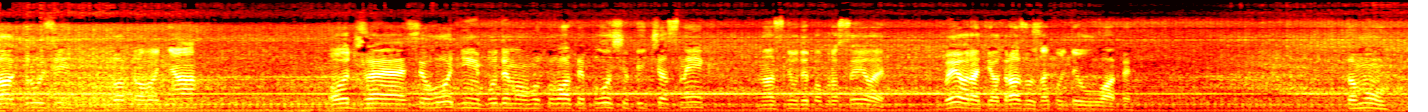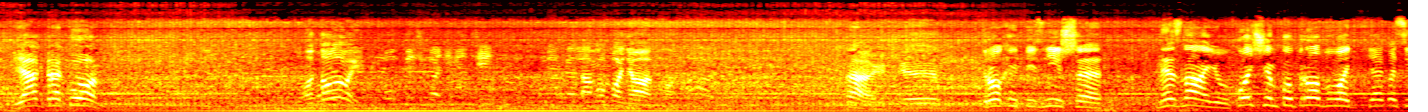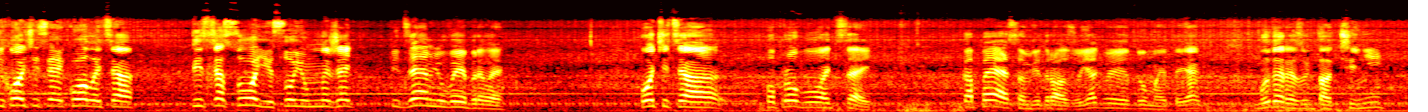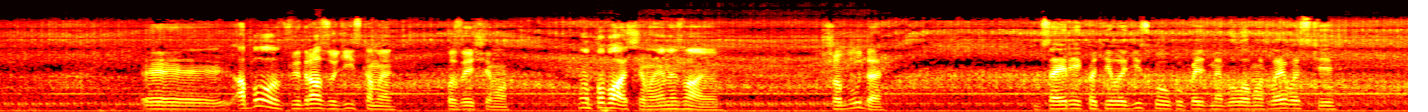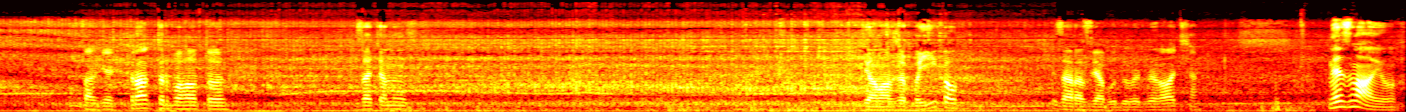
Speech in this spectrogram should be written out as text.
Так, друзі, доброго дня. Отже, сьогодні будемо готувати площу під часник. Нас люди попросили виорати і одразу закультивувати. Тому, як дракон? Готовий? Там ну, понятно. Так, е, трохи пізніше, не знаю, хочемо попробувати, якось і хочеться і колиться. Після сої, сою ми вже під землю вибрали. Хочеться попробувати цей. КПСом відразу. Як ви думаєте, як буде результат чи ні? Е, або відразу дисками позичимо. Ну, побачимо, я не знаю, що буде. Цей рік хотіли диску купити, не було можливості. Так як трактор багато затягнув. Дяма вже поїхав. І зараз я буду видвигатися. Не знаю.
